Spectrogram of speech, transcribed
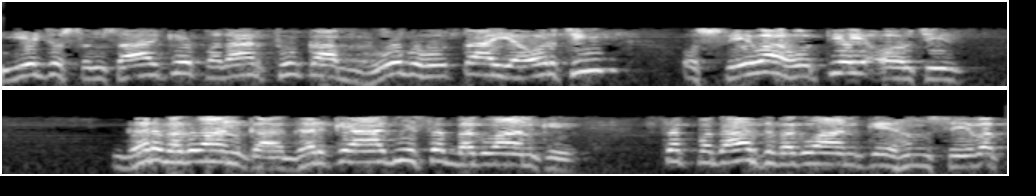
ये जो संसार के पदार्थों का भोग होता है, ये और चीज़, और सेवा होती है, ये और चीज़। घर भगवान का, घर के आदमी सब भगवान के, सब पदार्थ भगवान के, हम सेवक।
